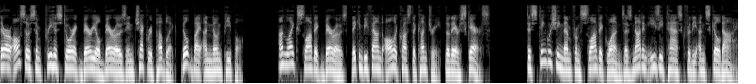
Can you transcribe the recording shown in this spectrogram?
There are also some prehistoric burial barrows in Czech Republic, built by unknown people. Unlike Slavic barrows, they can be found all across the country, though they are scarce. Distinguishing them from Slavic ones is not an easy task for the unskilled eye.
